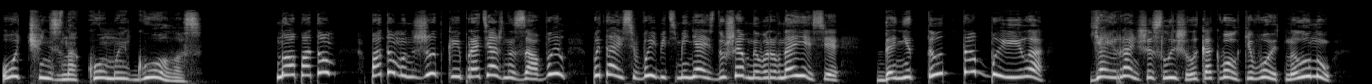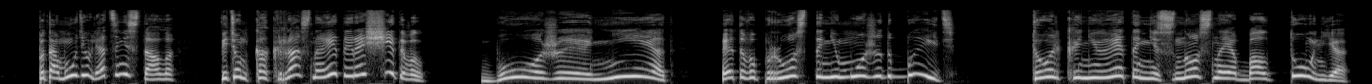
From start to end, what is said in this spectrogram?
очень знакомый голос. Ну а потом, потом он жутко и протяжно завыл, пытаясь выбить меня из душевного равновесия. Да не тут-то было! Я и раньше слышала, как волки воют на луну — потому удивляться не стала, ведь он как раз на это и рассчитывал. Боже, нет, этого просто не может быть. Только не эта несносная болтунья.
